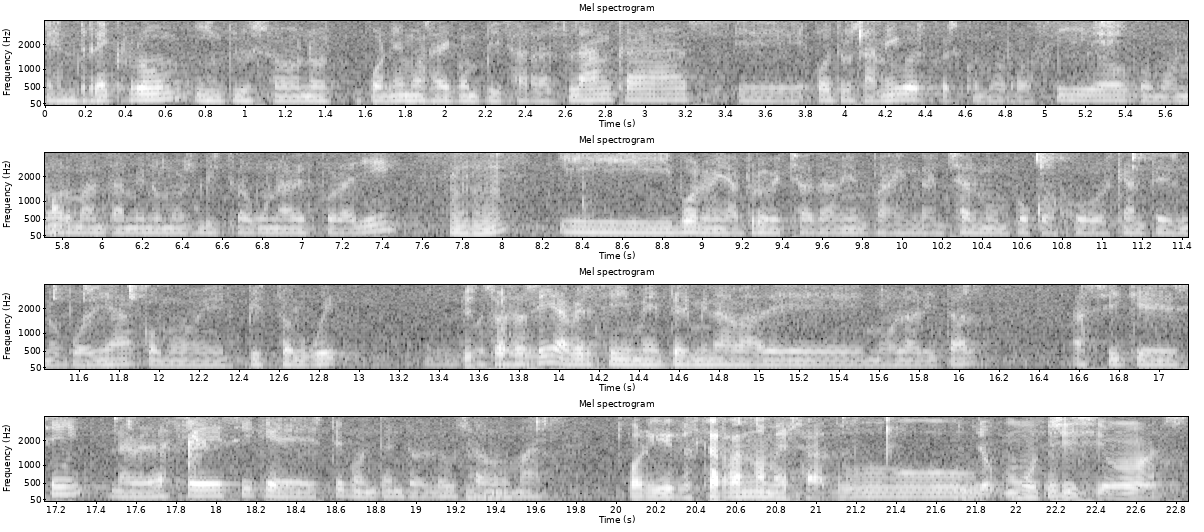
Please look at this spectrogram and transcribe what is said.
en Rec Room, incluso nos ponemos ahí con pizarras blancas, eh, otros amigos, pues como Rocío, como Norman, también hemos visto alguna vez por allí. Y bueno, he aprovechado también para engancharme un poco a juegos que antes no podía, como el Pistol Whip, y cosas así, a ver si me terminaba de molar y tal. Así que sí, la verdad es que sí que estoy contento, lo he usado más. Por ir cerrando mesa, tú... Yo, muchísimo más,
